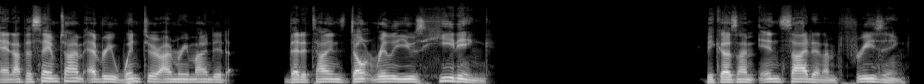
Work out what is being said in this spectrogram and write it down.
And at the same time, every winter, I'm reminded that Italians don't really use heating because I'm inside and I'm freezing.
